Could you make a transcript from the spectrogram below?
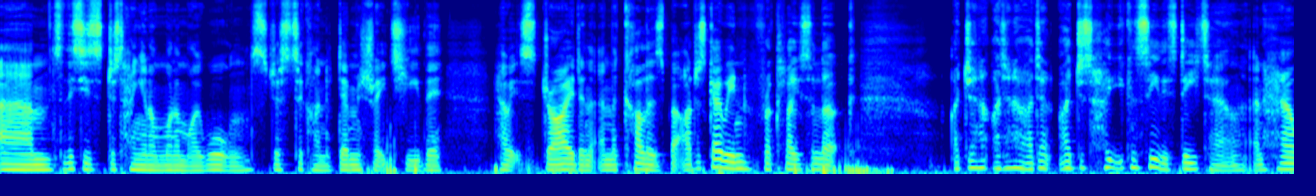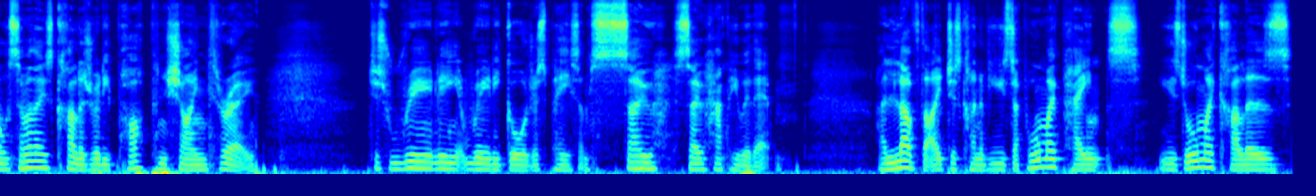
Um, so this is just hanging on one of my walls just to kind of demonstrate to you the how it's dried and, and the colours but I'll just go in for a closer look. I don't, I don't know. I don't. I just hope you can see this detail and how some of those colours really pop and shine through. Just really, really gorgeous piece. I'm so, so happy with it. I love that I just kind of used up all my paints, used all my colours.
